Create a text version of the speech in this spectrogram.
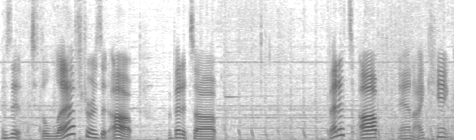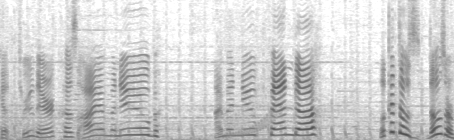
Is it to the left or is it up? I bet it's up. I Bet it's up, and I can't get through there because I'm a noob. I'm a noob panda. Look at those. Those are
